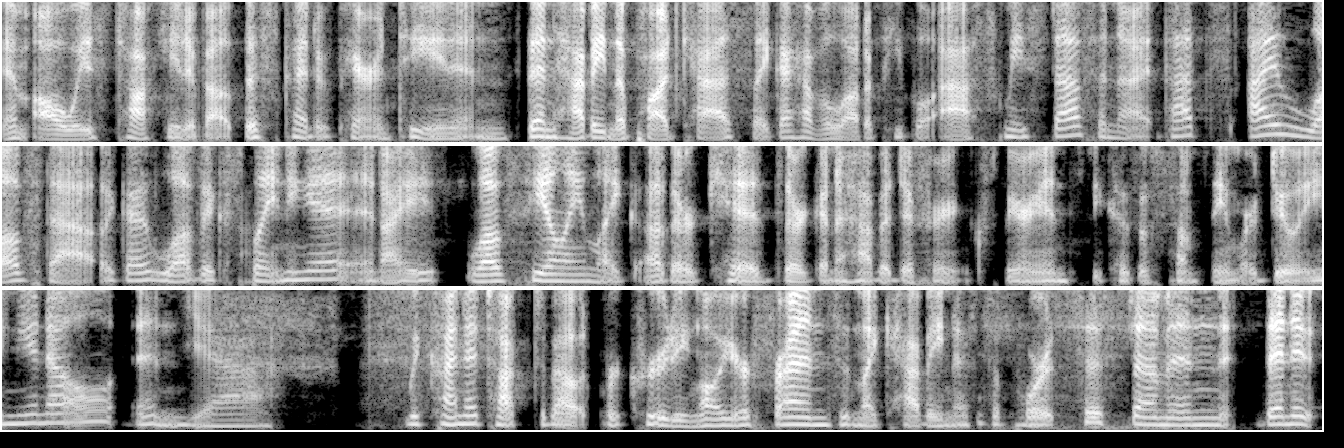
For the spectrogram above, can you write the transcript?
am always talking about this kind of parenting and then having the podcast. Like I have a lot of people ask me stuff, and I, that's, I love that. Like I love explaining it. And I love feeling like other kids are going to have a different experience because of something we're doing, you know? And yeah we kind of talked about recruiting all your friends and like having a mm-hmm. support system and then it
